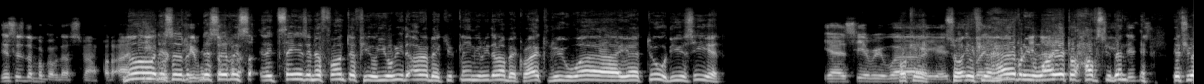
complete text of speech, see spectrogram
This is the book of the Osman Quran. No, He this wrote- is this is it says in the front of you. You read Arabic. You claim you read Arabic, right? Riwayah too. Do you see it? Yeah, see riwayah. Okay. So if you have riwayah to Hafs, this- If you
